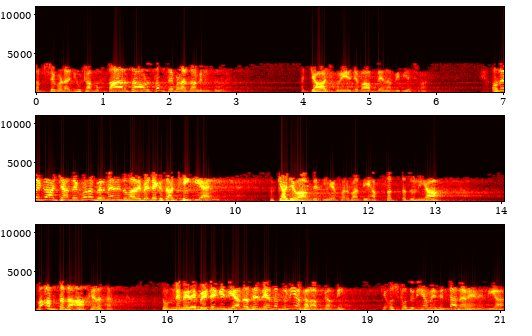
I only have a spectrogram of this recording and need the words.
سب سے بڑا جھوٹا مختار تھا اور سب سے بڑا ظالم تو ہے۔ حجاج کو یہ جواب دینا بی بی اسما اس نے کہا اچھا دیکھو نا، پھر میں نے تمہارے بیٹے کے ساتھ ٹھیک کیا ہے۔ تو کیا جواب دیتی ہے؟ فرماتی ہیں افسد دنیا وہ افسد آخر تک تم نے میرے بیٹے کی زیادہ سے زیادہ دنیا خراب کر دی کہ اس کو دنیا میں زندہ نہ رہنے دیا۔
